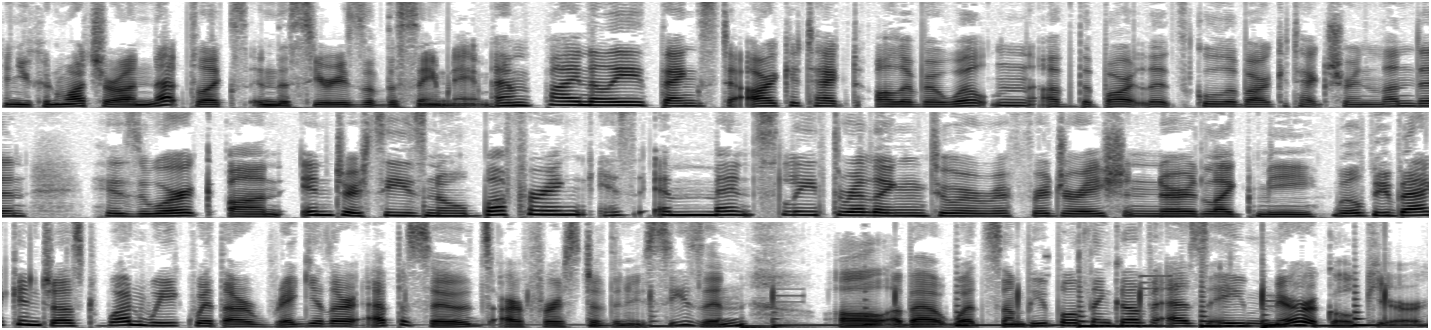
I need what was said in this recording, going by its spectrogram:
and you can watch her on Netflix in the series of the same name. And finally, thanks to architect Oliver Wilton of the Bartlett School of Architecture in London. His work on interseasonal buffering is immensely thrilling to a refrigeration nerd like me. We'll be back in just one week with our regular episodes, our first of the new season, all about what some people think of as a miracle cure.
